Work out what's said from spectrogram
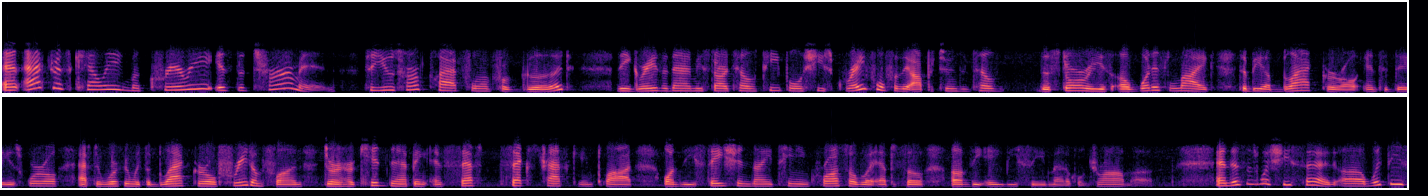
And actress Kelly McCreary is determined to use her platform for good. The Grey's Anatomy star tells people she's grateful for the opportunity to tell the stories of what it's like to be a black girl in today's world after working with the Black Girl Freedom Fund during her kidnapping and sex sex trafficking plot on the Station 19 crossover episode of the ABC medical drama. And this is what she said. Uh, with these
